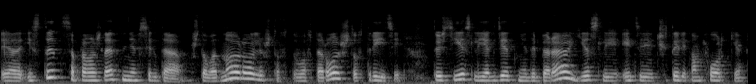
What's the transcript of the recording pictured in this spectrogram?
Э, и стыд сопровождает меня всегда, что в одной роли, что во второй, что в третьей. То есть если я где-то не добираю, если эти четыре комфорки,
